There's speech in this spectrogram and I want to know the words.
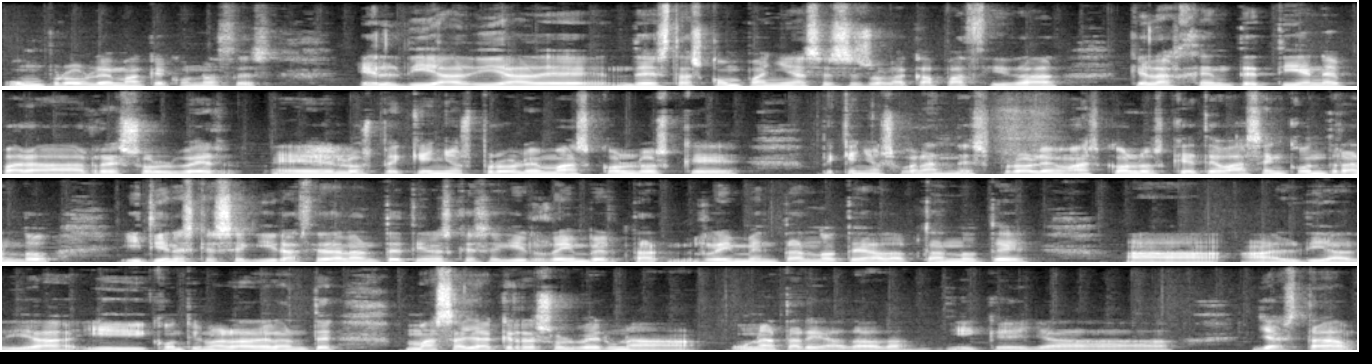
un problema que conoces, el día a día de, estas compañías es eso, la capacidad que la gente tiene para resolver eh, los pequeños problemas con los que, pequeños o grandes problemas con los que te vas encontrando y tienes que seguir hacia adelante, tienes que seguir reinventándote, adaptándote al día a día y continuar adelante más allá que resolver una, una tarea dada y que ya, ya está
